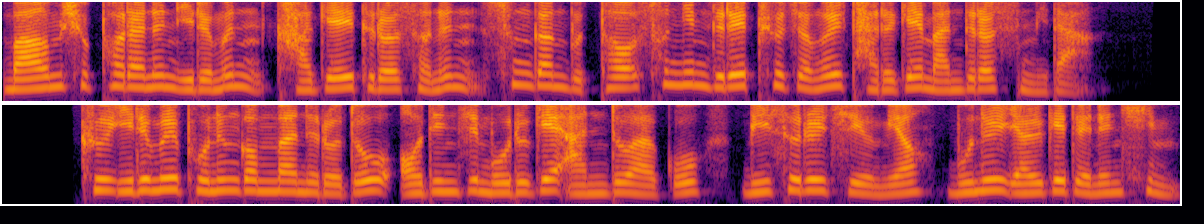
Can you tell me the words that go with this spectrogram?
마음 슈퍼라는 이름은 가게에 들어서는 순간부터 손님들의 표정을 다르게 만들었습니다. 그 이름을 보는 것만으로도 어딘지 모르게 안도하고 미소를 지으며 문을 열게 되는 힘.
